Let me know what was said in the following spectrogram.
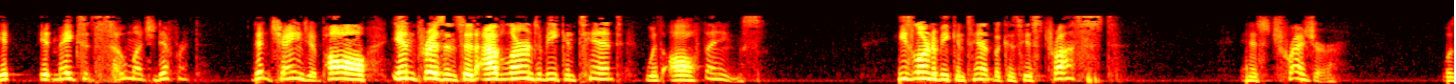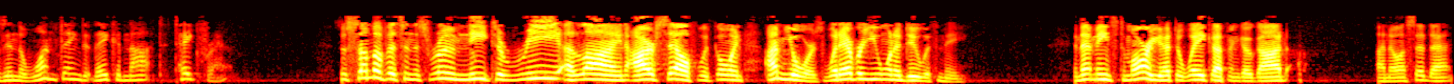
it, it makes it so much different. It didn't change it. Paul, in prison, said, I've learned to be content with all things. He's learned to be content because his trust and his treasure was in the one thing that they could not take from him. So some of us in this room need to realign ourselves with going, I'm yours, whatever you want to do with me. And that means tomorrow you have to wake up and go, God, I know I said that.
